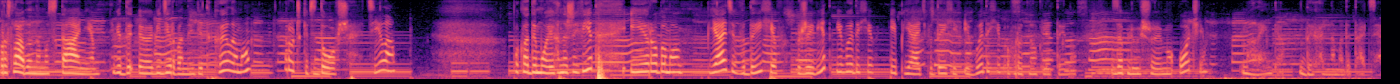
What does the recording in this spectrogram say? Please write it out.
в розслабленому стані, від, е, відірваний від килиму, ручки вздовж тіла. Покладемо їх на живіт і робимо 5 вдихів в живіт і видихів, і 5 вдихів і видихів в грудну клітину. Заплющуємо очі. Маленька дихальна медитація.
